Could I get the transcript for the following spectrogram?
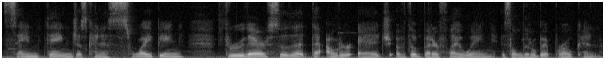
Same thing, just kind of swiping through there so that the outer edge of the butterfly wing is a little bit broken.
